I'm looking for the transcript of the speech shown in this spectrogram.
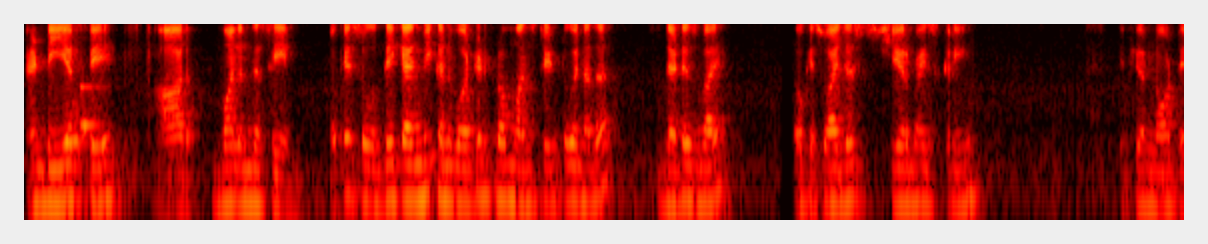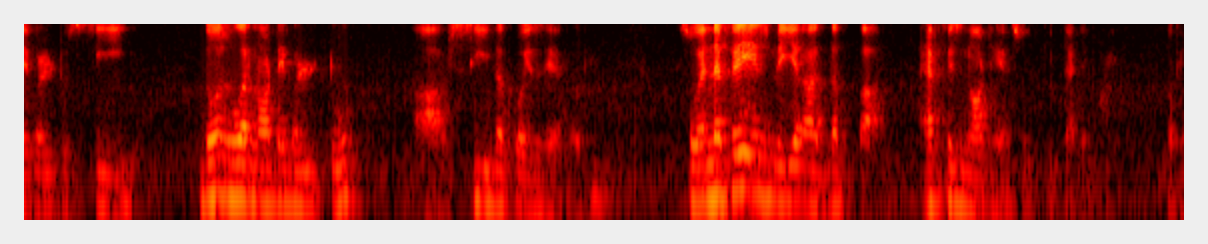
and DFA are one and the same okay so they can be converted from one state to another. So that is why. Okay so i just share my screen. If you're not able to see those who are not able to uh, see the quiz here. Okay. So nfa is uh, the uh, f is not here so keep that in mind. Okay.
